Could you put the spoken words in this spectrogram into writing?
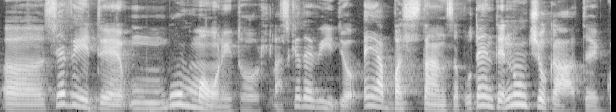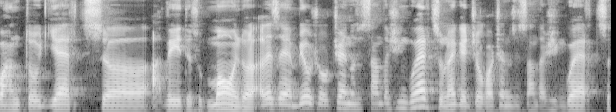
Uh, se avete un buon monitor, la scheda video è abbastanza potente, non giocate quanto gli hertz uh, avete sul monitor. Ad esempio, io ho 165 Hz, non è che gioco a 165 Hz,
